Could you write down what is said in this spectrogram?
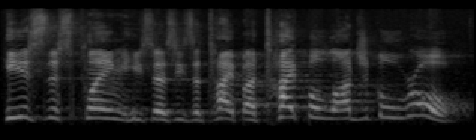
He is this playing, he says he's a type, a typological role.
